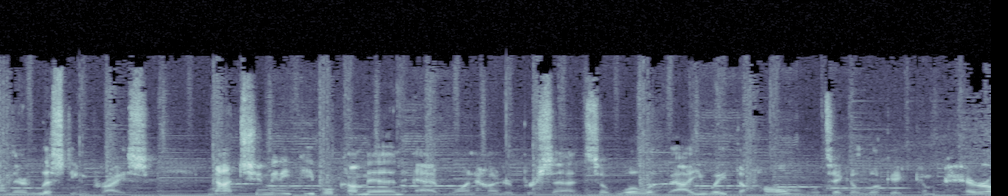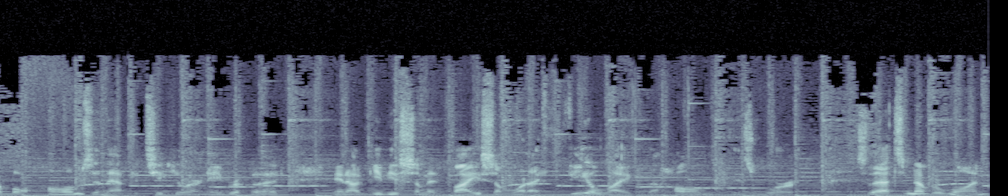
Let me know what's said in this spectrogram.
on their listing price. Not too many people come in at 100%. So we'll evaluate the home. We'll take a look at comparable homes in that particular neighborhood, and I'll give you some advice on what I feel like the home is worth. So that's number one.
